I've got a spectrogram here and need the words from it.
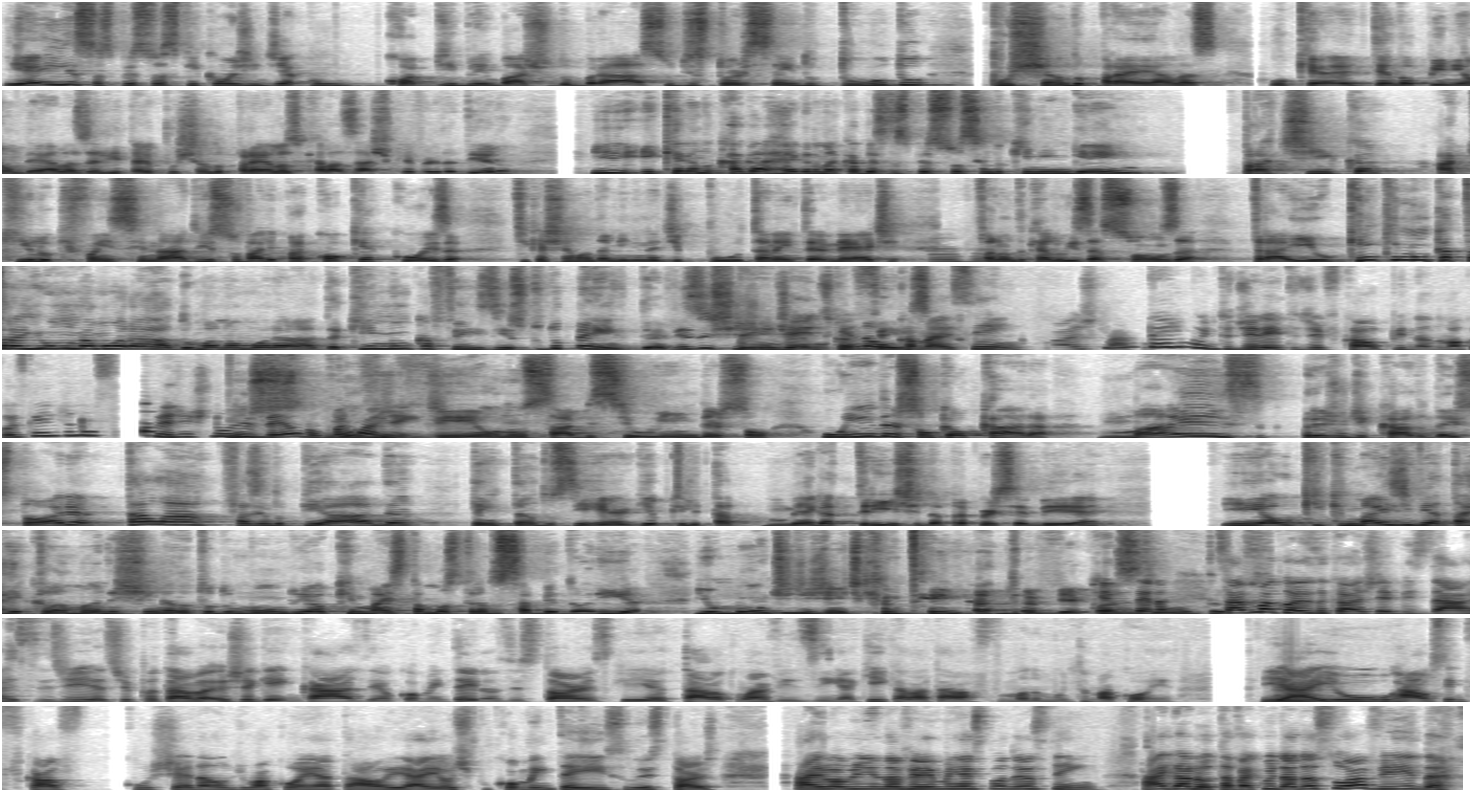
E é isso, as pessoas ficam hoje em dia com, com a Bíblia embaixo do braço, distorcendo tudo, puxando para elas o que é, tendo a opinião delas ali, tá puxando para elas o que elas acham que é verdadeiro, e, e querendo cagar regra na cabeça das pessoas, sendo que ninguém pratica aquilo que foi ensinado, e isso vale para qualquer coisa. Fica chamando a menina de puta na internet, falando que a Luísa Sonza traiu. Quem que nunca traiu um namorado, uma namorada? Quem nunca fez isso? Tudo bem, deve existir Tem gente, gente que nunca, nunca, fez. mas sim. Eu acho que não tem muito direito de ficar opinando uma coisa que a gente não sabe, a gente não, viveu, não foi com a gente. viveu, não sabe se o Whindersson. O Whindersson, que é o cara mais prejudicado da história, tá lá fazendo piada, tentando se reerguer, porque ele tá mega triste, dá pra perceber. E é o que mais devia estar reclamando e xingando todo mundo, e é o que mais tá mostrando sabedoria. E um monte de gente que não tem nada a ver com o assunto. Sabe uma coisa que eu achei bizarra esses dias? Tipo, eu, tava, eu cheguei em casa e eu comentei nos stories que eu tava com uma vizinha aqui que ela tava fumando muita maconha. E Hum. aí o Raul sempre ficava com cheirão de maconha e tal. E aí eu, tipo, comentei isso no stories. Aí uma menina veio e me respondeu assim: Ai, garota, vai cuidar da sua vida.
